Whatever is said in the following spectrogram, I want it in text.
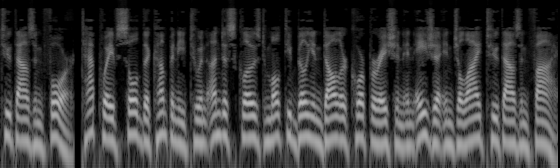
2004, Tapwave sold the company to an undisclosed multi-billion dollar corporation in Asia in July 2005.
